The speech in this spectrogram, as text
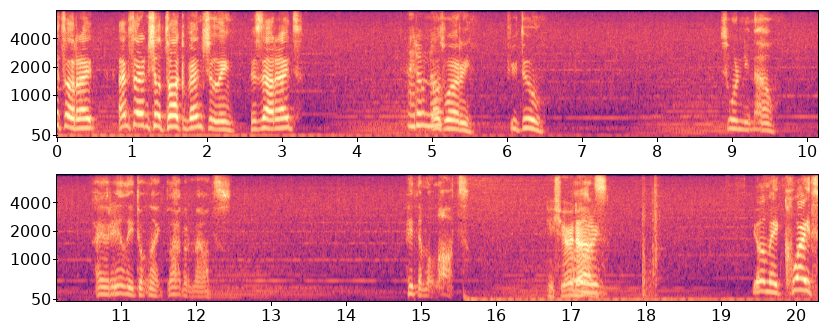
It's alright. I'm certain she'll talk eventually. Is that right? I don't know. Don't worry. If you do, just warn you now. I really don't like blabbermouths. Hate them a lot. He sure Don't worry. does. You'll make quite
